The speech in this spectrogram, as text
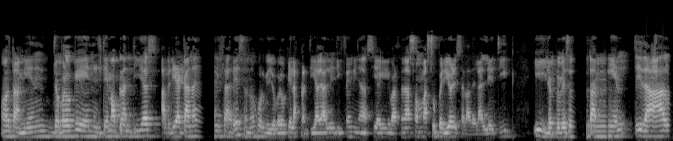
Bueno, también yo creo que en el tema plantillas habría que analizar eso, ¿no? Porque yo creo que las plantillas de Atlético Fémina y Barcelona son más superiores a la del Athletic y yo creo que eso también te da algo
